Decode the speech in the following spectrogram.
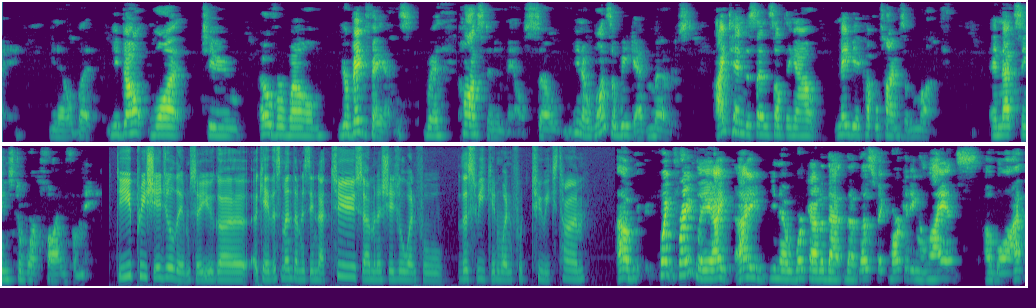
You know, but you don't want to overwhelm your big fans with constant emails. So, you know, once a week at most. I tend to send something out maybe a couple times a month, and that seems to work fine for me. Do you pre-schedule them? So you go, okay, this month I'm going to send out two, so I'm going to schedule one for this week and one for two weeks time. Um, quite frankly, I I you know work out of that that Lesfic Marketing Alliance a lot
